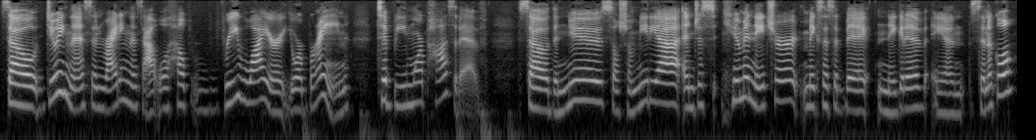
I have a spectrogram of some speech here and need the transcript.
So, doing this and writing this out will help rewire your brain to be more positive. So, the news, social media, and just human nature makes us a bit negative and cynical.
